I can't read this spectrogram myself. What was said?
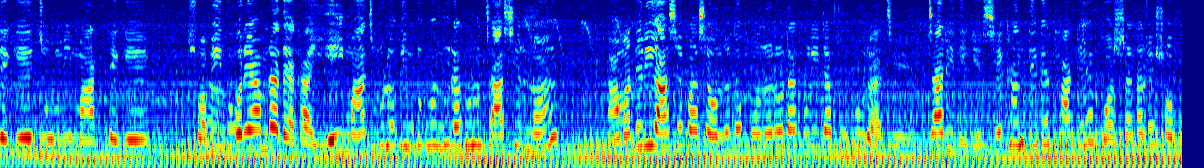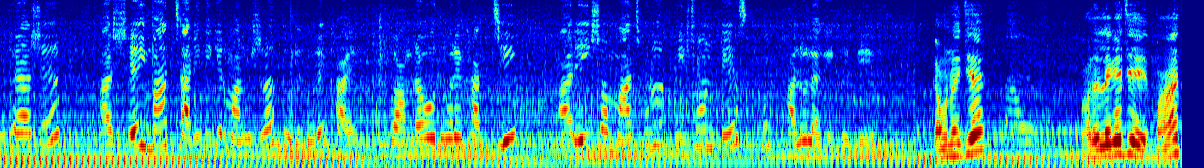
থেকে, জমি, মাঠ থেকে, সবই ধরে আমরা দেখাই। এই মাছগুলো কিন্তু বন্ধুরা কোনো চাষের নয়, আমাদেরই আশেপাশে অন্তত পনেরোটা, কুড়িটা পুকুর আছে চারিদিকে। সেখান থেকে থাকে, বর্ষাকালে সব উঠে আসে, আর সেই মাছ চারিদিকের মানুষরা ধরে ধরে খায়। তো আমরাও ধরে খাচ্ছি, আর এই সব মাছগুলোর ভীষণ টেস্ট খুব ভালো লাগে খেতে। কেমন হয়েছে? ভালো লেগেছে? মাছ?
